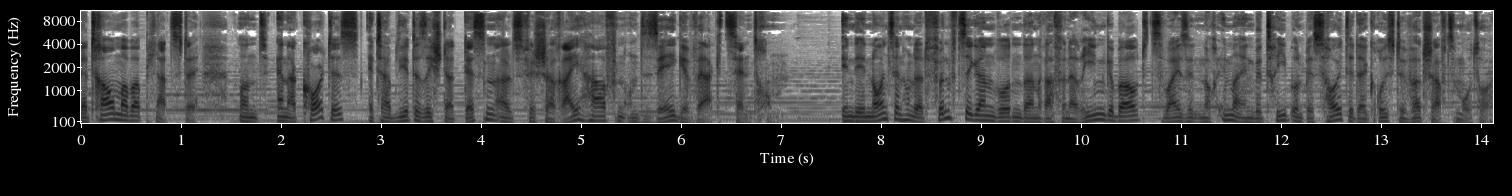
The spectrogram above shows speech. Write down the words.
Der Traum aber platzte und Anacortes etablierte sich stattdessen als Fischereihafen und Sägewerkzentrum. In den 1950ern wurden dann Raffinerien gebaut, zwei sind noch immer in Betrieb und bis heute der größte Wirtschaftsmotor.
